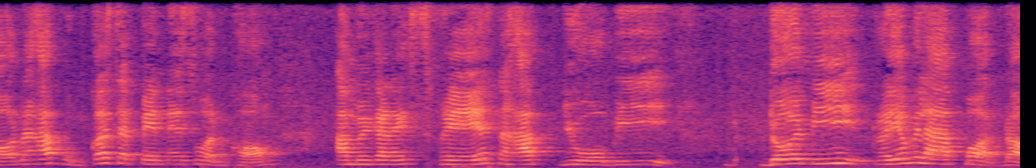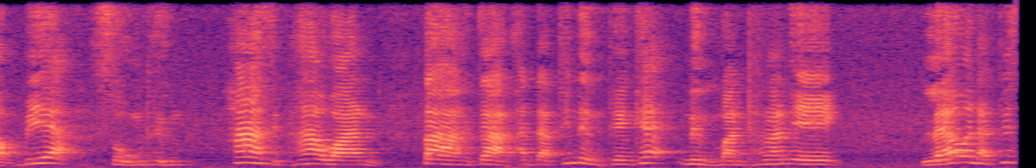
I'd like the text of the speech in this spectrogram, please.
2 นะครับผมก็จะเป็นในส่วนของ American Express นะครับ UOB โดยมีระยะเวลาปลอดดอกเบี้ยสูงถึง 55 วัน ต่างจากอันดับที่ 1 เพียงแค่ 1 วันเท่านั้นเอง แล้วอันดับที่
